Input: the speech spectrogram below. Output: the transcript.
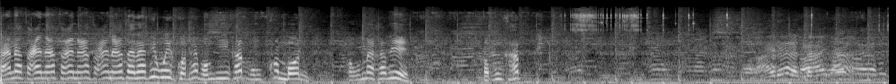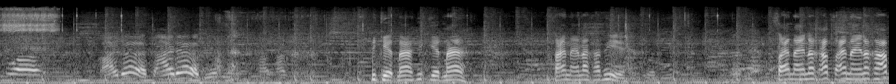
สายนะสายนะสายนะสายนะสายนะพี่วิกดให้ผมทีครับ ผมข้อมบนขอบคุณมากครับพี่ ขอบคุณครับตายเด้อตายเด้อตัวตายเด้อตายเด้อพี่เกดมาพี่เกดมาสายไหนนะครับพี่ สายไหนนะครับ สายไหนนะครับ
